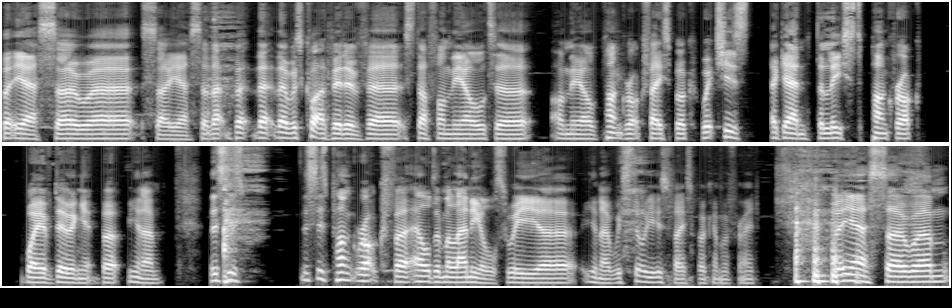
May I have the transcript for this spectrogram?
but yeah, so uh, so yeah, so that but there was quite a bit of uh, stuff on the old uh, on the old punk rock Facebook, which is again the least punk rock way of doing it. But you know, this is this is punk rock for elder millennials. We uh, you know we still use Facebook, I'm afraid. but yeah, so um,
